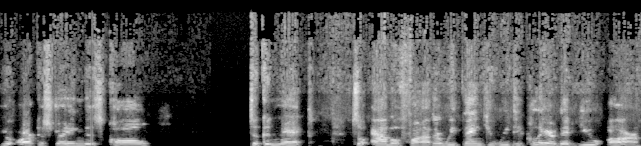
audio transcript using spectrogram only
You're orchestrating this call to connect. So, Abba, Father, we thank you. We declare that you are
